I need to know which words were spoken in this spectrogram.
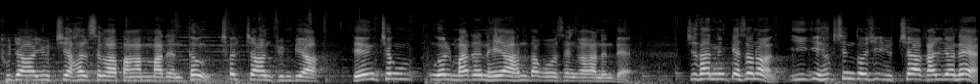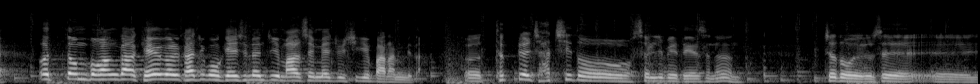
투자 유치 활성화 방안 마련 등 철저한 준비와 대응책을 마련해야 한다고 생각하는데 지사님께서는 이기 혁신도시 유치와 관련해 어떤 보완과 계획을 가지고 계시는지 말씀해 주시기 바랍니다. 어, 특별자치도 설립에 대해서는 저도 요새 에,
